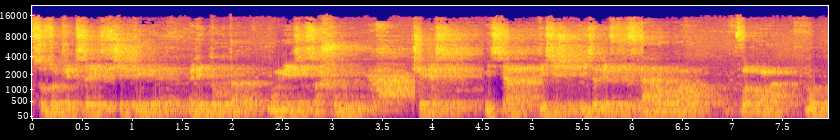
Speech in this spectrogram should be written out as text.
Suzuki CX-4 редуктор уменьшился шум через 50 тысяч из заливки второго флакона. Вот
